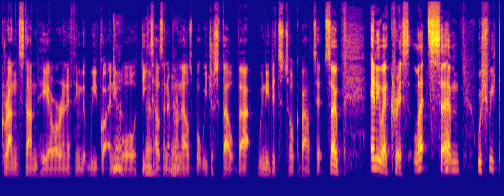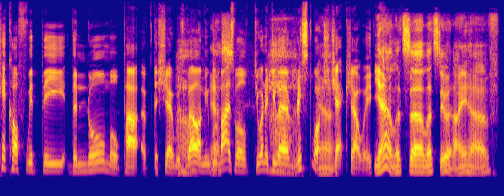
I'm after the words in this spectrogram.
grandstand here or anything that we've got any yeah, more details yeah, than everyone yeah. else, but we just felt that we needed to talk about it. So, anyway, Chris, let's. Um, wish we kick off with the the normal part of the show as well? I mean, yes. we might as well. Do you want to do a wristwatch check? Shall we? Yeah, let's uh, let's do it. I have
